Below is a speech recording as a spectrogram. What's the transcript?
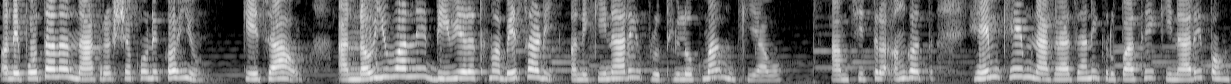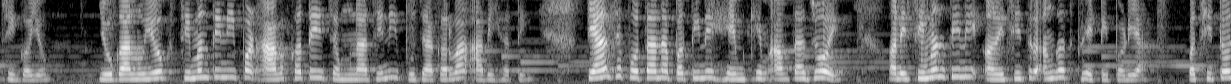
અને પોતાના નાગરક્ષકોને કહ્યું કે જાઓ, આ નવયુવાનને દિવ્ય રથમાં બેસાડી અને કિનારે પૃથ્વીલોકમાં મૂકી આવો. આમ ચિત્ર અંગત હેમખેમ નાગરાજાની કૃપાથી કિનારે પહોંચી ગયો. યોગાનું યોગ સીમંતીની પણ આ વખતે જમુનાજીની પૂજા કરવા આવી હતી. ત્યાં જ પોતાના પતિને હેમખેમ આવતા જોઈ અને સીમંતીની અને ચિત્ર અંગત ભેટી પડ્યા. પછી તો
